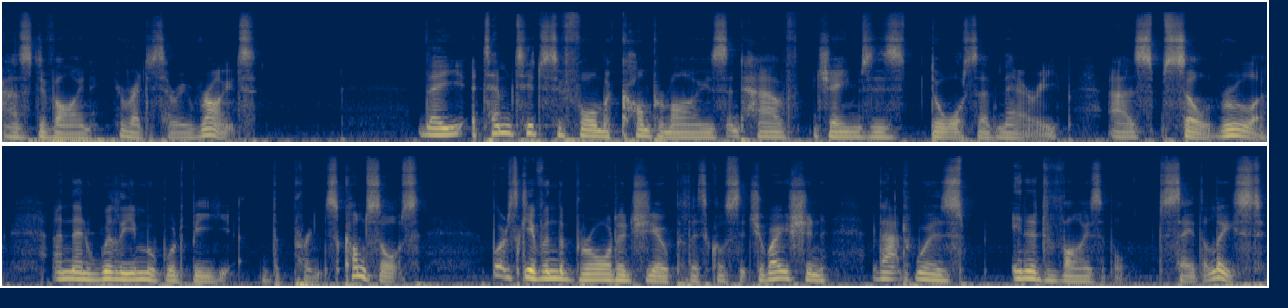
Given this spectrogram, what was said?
as divine hereditary right. They attempted to form a compromise and have James's daughter Mary as sole ruler, and then William would be the prince consort. But given the broader geopolitical situation, that was inadvisable, to say the least.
